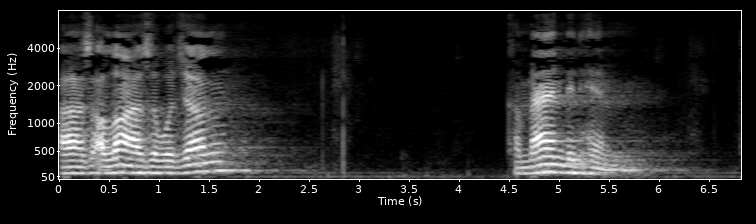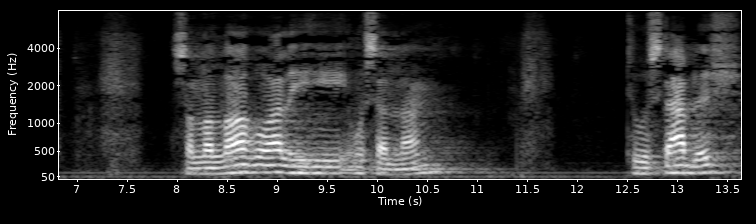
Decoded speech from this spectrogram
As Allah Azza wa Jal commanded him sallallahu alayhi wasallam to establish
